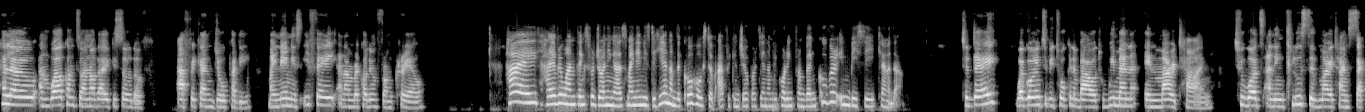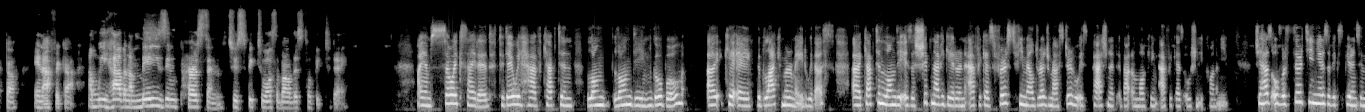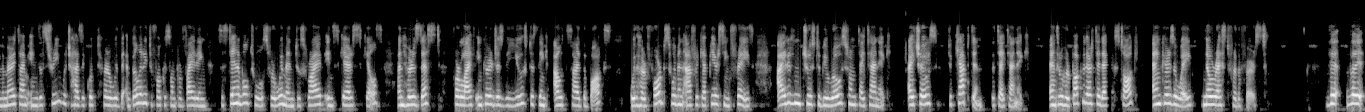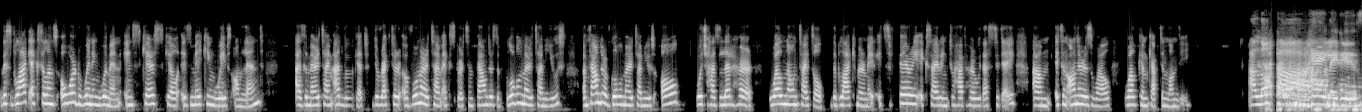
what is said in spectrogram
Hello, and welcome to another episode of African Jeopardy. My name is Ife, and I'm recording from Creole. Hi, hi everyone. Thanks for joining us. My name is Dehi, and I'm the co-host of African Jeopardy, and I'm recording from Vancouver in BC, Canada. Today, we're going to be talking about women in maritime towards an inclusive maritime sector in Africa. And we have an amazing person to speak to us about this topic today. I am so excited. Today we have Captain Long- Londi Ngobo, aka the Black Mermaid, with us. Uh, Captain Londi is a ship navigator and Africa's first female dredge master who is passionate about unlocking Africa's ocean economy. She has over 13 years of experience in the maritime industry, which has equipped her with the ability to focus on providing sustainable tools for women to thrive in scarce skills, and her zest for life encourages the youth to think outside the box. With her Forbes Women Africa piercing phrase, I didn't choose to be Rose from Titanic, I chose to captain the Titanic. And through her popular TEDx talk, Anchors Away, No Rest for the First the, the, this Black Excellence Award winning woman in scarce skill is making waves on land. As a maritime advocate, director of Wo Maritime Experts, and founders of Global Maritime Youth, and founder of Global Maritime Youth, all which has led her well-known title, The Black Mermaid. It's very exciting to have her with us today. Um, it's an honor as well. Welcome, Captain Londi. Aloha. hey, ladies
